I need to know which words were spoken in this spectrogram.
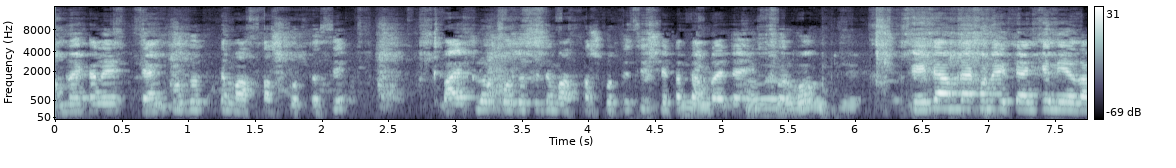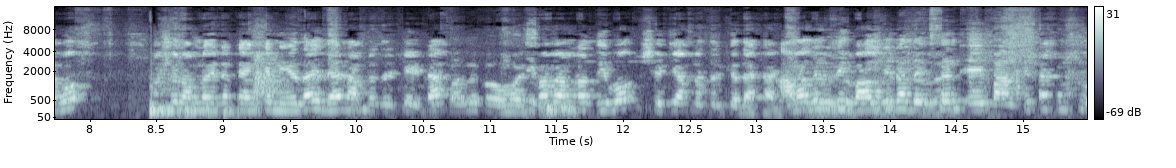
আমরা এখানে ট্যাঙ্ক পদ্ধতিতে মাছ চাষ করতেছি। বাইফ্লোক পদ্ধতিতে মাছ চাষ করতেছি, সেটাতে আমরা এটা ইউজ করব। এটা আমরা এখন এই ট্যাঙ্কে নিয়ে যাব। আসুন, আমরা এটা ট্যাঙ্কে নিয়ে যাই। দেন আপনাদেরকে এটা কীভাবে আমরা দিব, সেটি আপনাদেরকে দেখাই। আমাদের যে বালতিটা দেখছেন, এই বালতিটা কিন্তু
